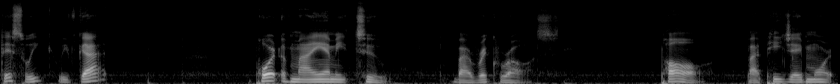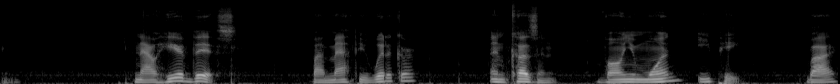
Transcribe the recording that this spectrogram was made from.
This week we've got Port of Miami 2 by Rick Ross, Paul by PJ Morton, Now Hear This by Matthew Whitaker, and Cousin, Volume 1 EP by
